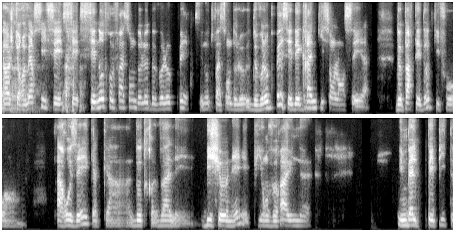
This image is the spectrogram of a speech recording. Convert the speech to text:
Ah, je te remercie. C'est notre façon de le développer. C'est notre façon de le développer. C'est des graines qui sont lancées de part et d'autre qu'il faut arroser. Quelqu'un d'autre va les bichonner et puis on verra une, une belle pépite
